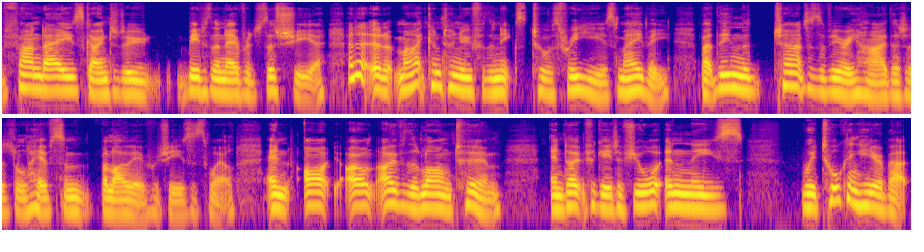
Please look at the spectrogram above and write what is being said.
Fund A is going to do better than average this year, and it, and it might continue for the next two or three years, maybe. But then the chances are very high that it'll have some below average years as well, and o- o- over the long term. And don't forget, if you're in these, we're talking here about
